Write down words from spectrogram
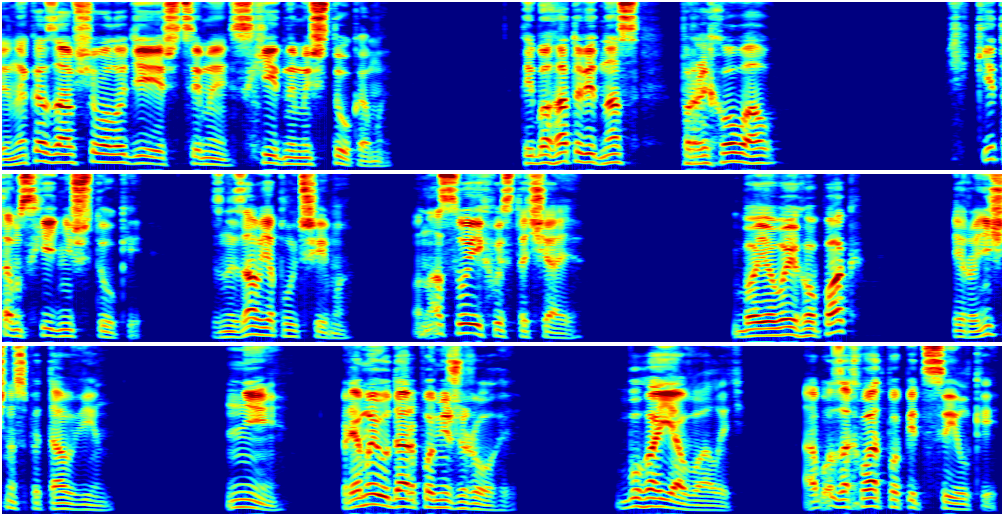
Ти не казав, що володієш цими східними штуками. Ти багато від нас Приховав. Які там східні штуки? знизав я плечима. У нас своїх вистачає. Бойовий гопак? іронічно спитав він. Ні, прямий удар поміж роги. Бугая валить або захват по підсилки.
